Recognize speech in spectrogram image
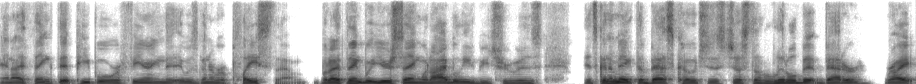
And I think that people were fearing that it was going to replace them. But I think what you're saying, what I believe to be true, is it's going to make the best coaches just a little bit better, right?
